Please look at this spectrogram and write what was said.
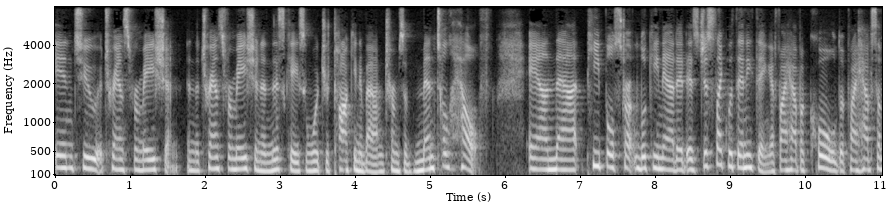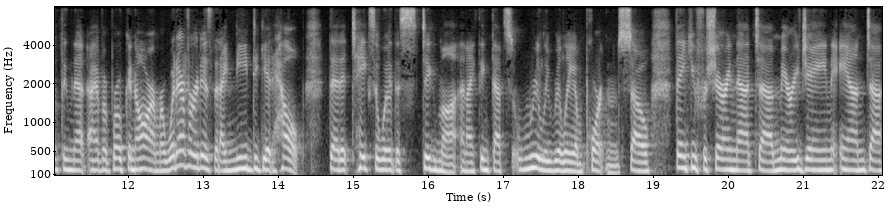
into a transformation. And the transformation in this case, and what you're talking about in terms of mental health, and that people start looking at it as just like with anything. If I have a cold, if I have something that I have a broken arm, or whatever it is that I need to get help, that it takes away the stigma. And I think that's really, really important. So thank you for sharing that, uh, Marijane. And uh,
